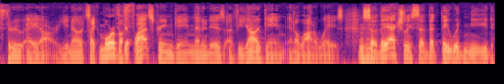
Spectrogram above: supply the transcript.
through AR. You know, it's like more of a flat screen game than it is a VR game in a lot of ways. Mm-hmm. So they actually said that they would need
